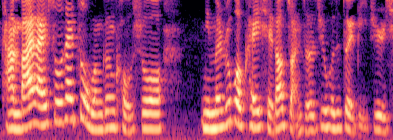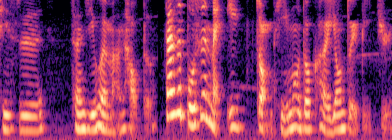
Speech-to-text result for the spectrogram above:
坦白来说，在作文跟口说。你们如果可以写到转折句或是对比句，其实成绩会蛮好的。但是不是每一种题目都可以用对比句，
